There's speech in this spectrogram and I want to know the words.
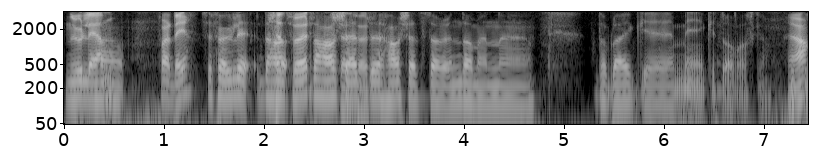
0-1. Ja, Ferdig. selvfølgelig. Det har, Skjedd før. Det har Skjedd skjedd, før. det har skjedd større under, men eh, da ble jeg eh, meget overraska. Ja.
